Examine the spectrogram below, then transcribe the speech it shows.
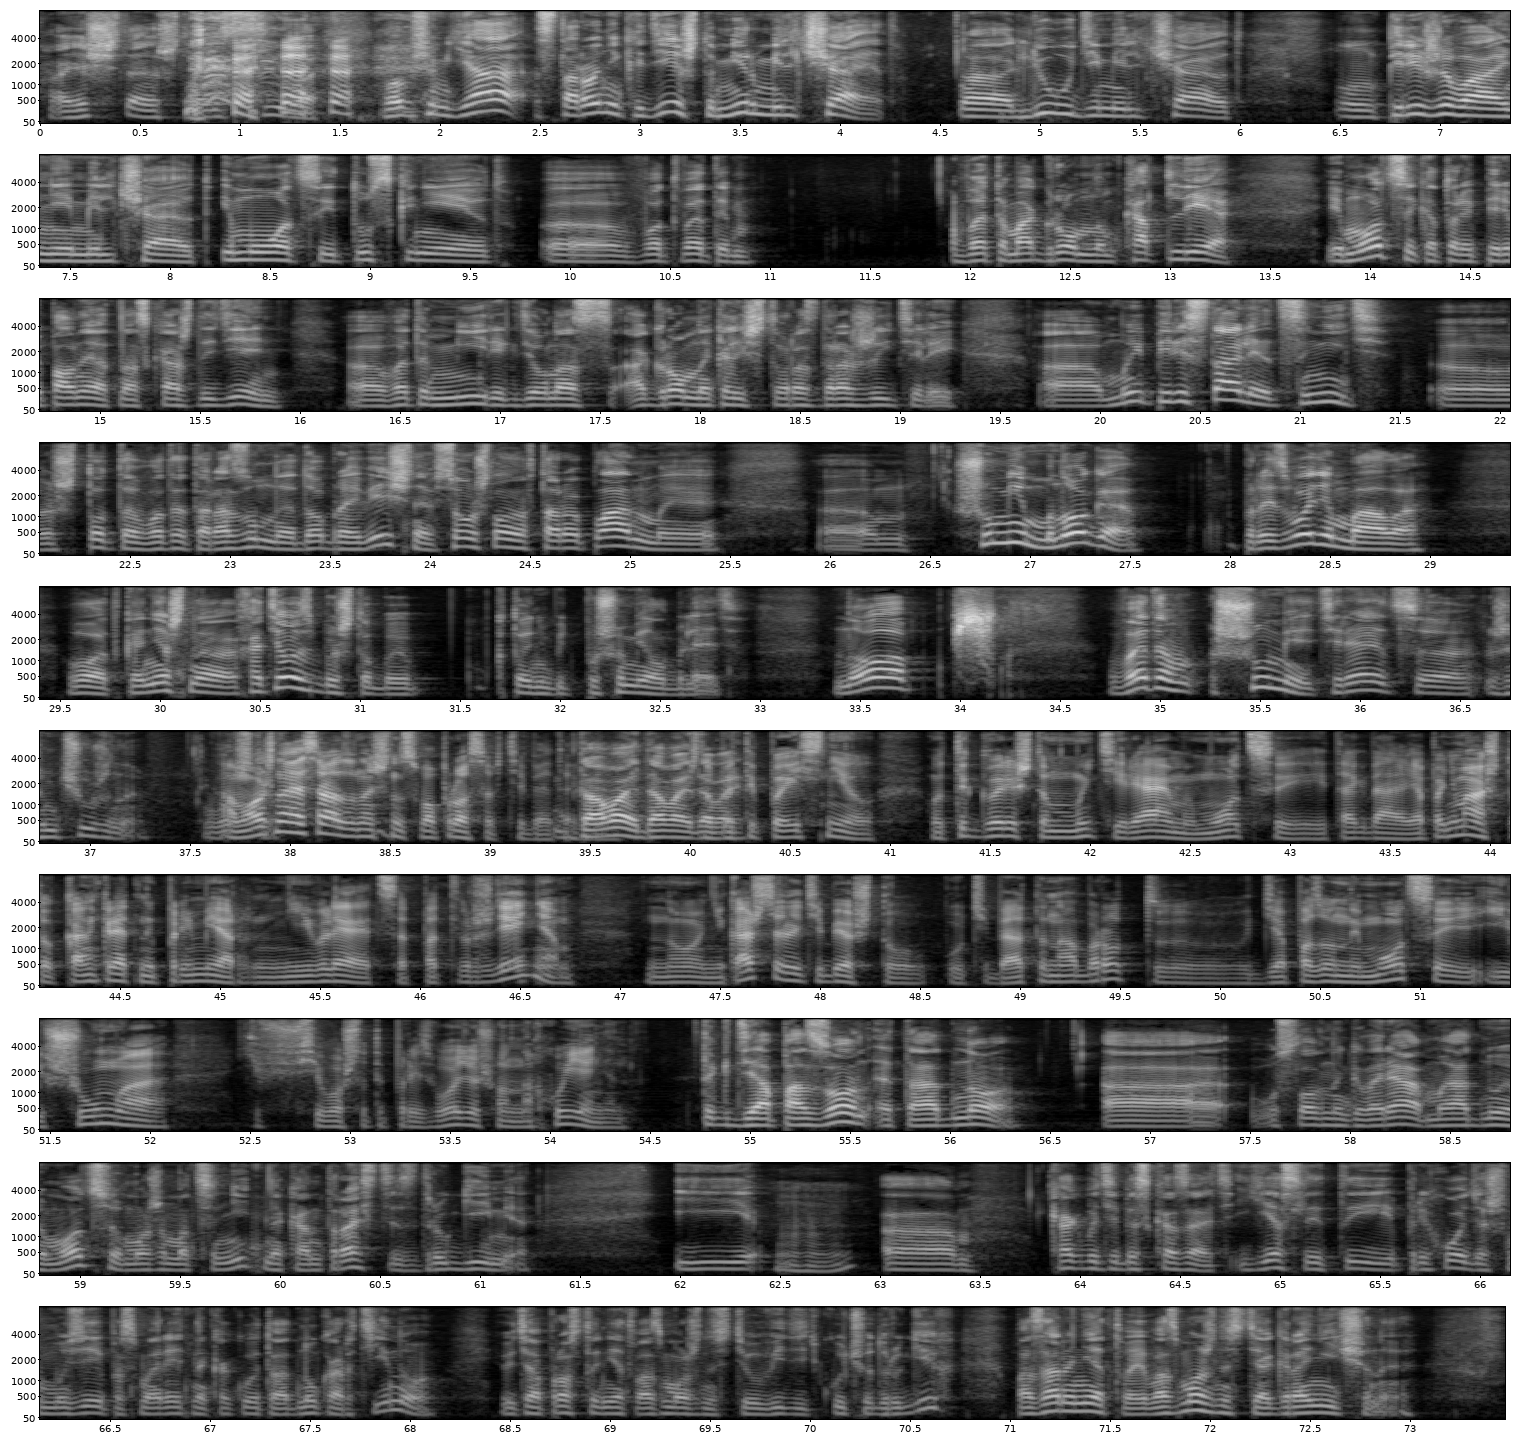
а я считаю, что он сила. В общем, я сторонник идеи, что мир мельчает. Э, Люди мельчают, м, переживания мельчают, эмоции тускнеют э, вот в этом, в этом огромном котле эмоций, которые переполняют нас каждый день, э, в этом мире, где у нас огромное количество раздражителей. Э, Мы перестали ценить э, что-то вот это разумное, доброе, вечное. Все ушло на второй план. Мы эм, шумим много, производим мало. Вот, конечно, хотелось бы, чтобы кто-нибудь пошумел, блядь. Но в этом шуме теряются жемчужины. Вот а что. можно я сразу начну с вопросов тебе? тогда? Давай, давай, чтобы давай. ты пояснил. Вот ты говоришь, что мы теряем эмоции и так далее. Я понимаю, что конкретный пример не является подтверждением, но не кажется ли тебе, что у тебя-то наоборот э, диапазон эмоций и шума и всего, что ты производишь, он нахуенен? Так диапазон — это одно. А, условно говоря, мы одну эмоцию можем оценить на контрасте с другими. И, э, как бы тебе сказать, если ты приходишь в музей посмотреть на какую-то одну картину, и у тебя просто нет возможности увидеть кучу других, базара нет, твои возможности ограничены.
